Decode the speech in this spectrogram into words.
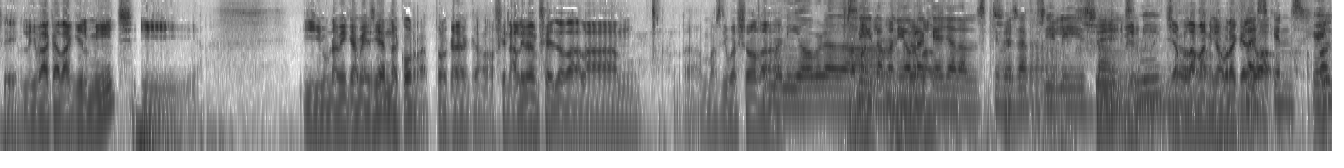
sí. li va quedar aquí al mig i, i una mica més i hem de córrer, però que, que al final li vam fer allò de la... la com es diu això? La maniobra de... Sí, la maniobra la- aquella dels primers sí. auxilis Sí, dels i, i amb la maniobra aquella... va- va-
